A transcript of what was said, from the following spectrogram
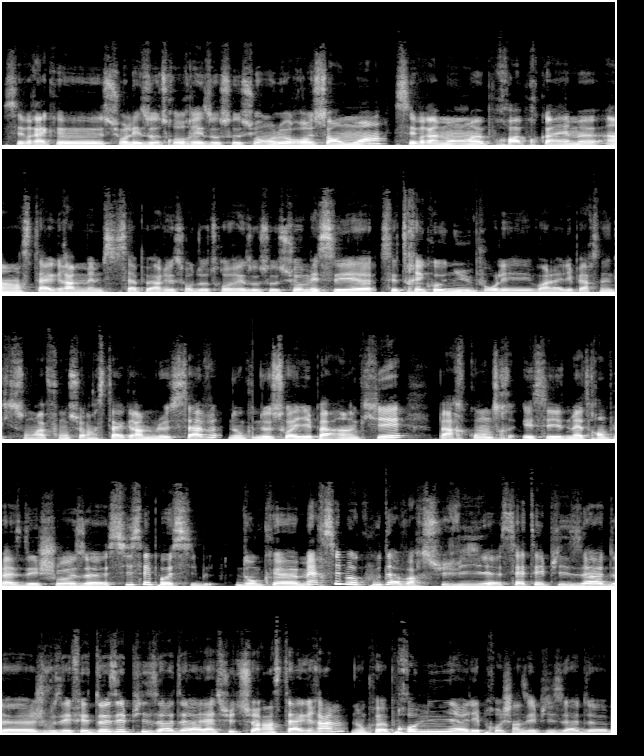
C'est vrai que sur les autres réseaux sociaux, on le ressent moins. C'est vraiment propre quand même à Instagram, même si ça peut arriver sur d'autres réseaux sociaux, mais c'est c'est très connu pour les voilà les personnes qui sont à fond sur Instagram le savent. Donc ne soyez pas inquiets. Par contre, essayez de mettre en place des choses si c'est possible. Donc merci beaucoup d'avoir suivi cet épisode. je vous ai fait deux épisodes à la suite sur Instagram. Donc promis les prochains épisodes,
